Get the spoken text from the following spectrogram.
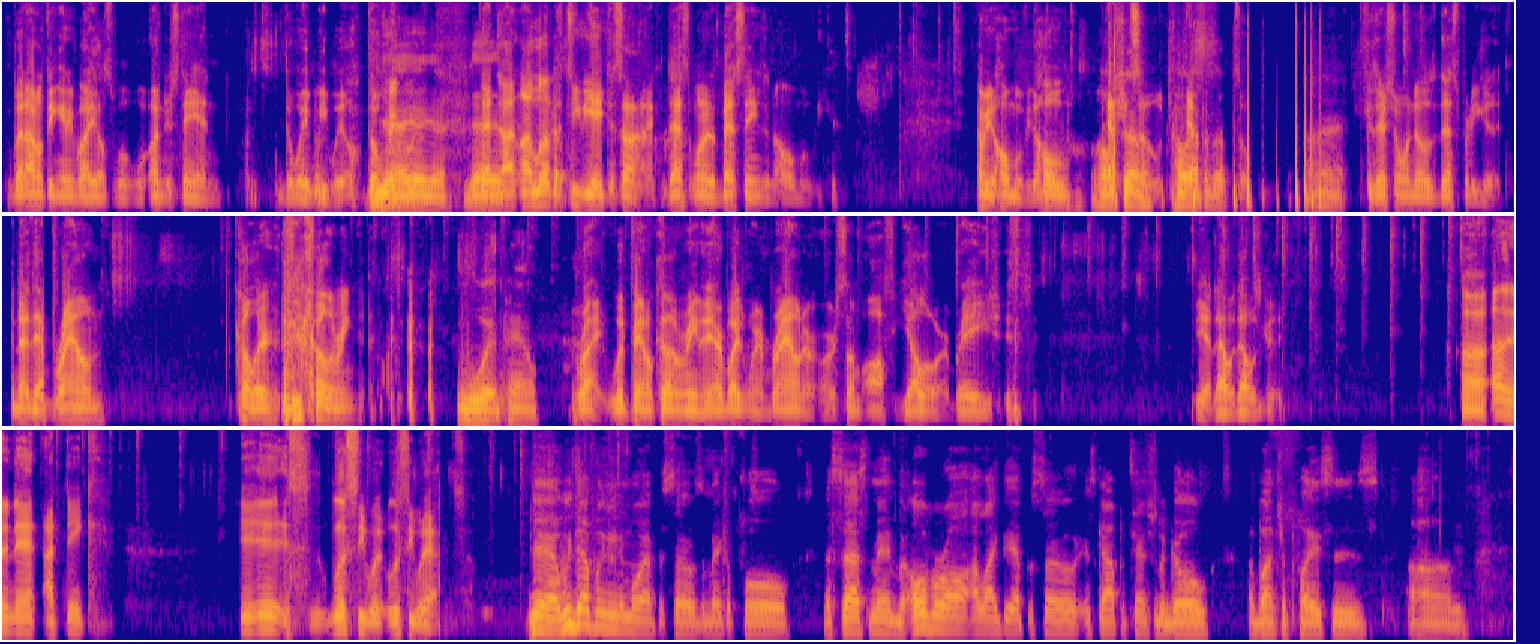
but I don't think anybody else will, will understand the way we will. The Yeah, way yeah, yeah, yeah. that yeah. I, I love the TVA design. That's one of the best things in the whole movie. I mean, the whole movie, the whole Whole show, episode, whole That's- episode. All right. because they're showing those, that's pretty good. And that that brown color coloring, Wood panel. right? Wood panel coloring, and everybody's wearing brown or, or some off yellow or beige. yeah, that wa- that was good. Uh, other than that, I think it's let's see what let's see what happens. Yeah, we definitely needed more episodes to make a full assessment. But overall, I like the episode. It's got potential to go a bunch of places. Um,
